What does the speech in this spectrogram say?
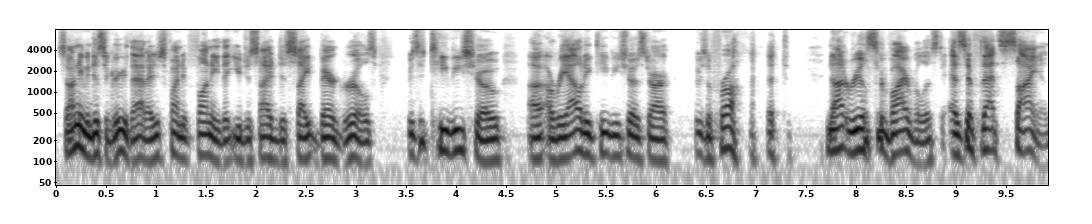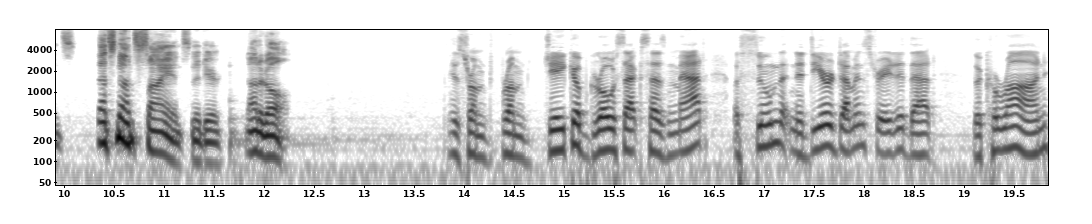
So I don't even disagree with that. I just find it funny that you decided to cite Bear Grylls, who's a TV show, uh, a reality TV show star, who's a fraud, not real survivalist, as if that's science. That's not science, Nadir. Not at all is from from Jacob Grosek says Matt assume that Nadir demonstrated that the Quran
